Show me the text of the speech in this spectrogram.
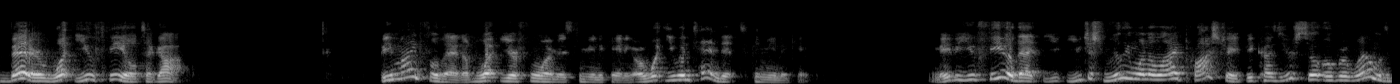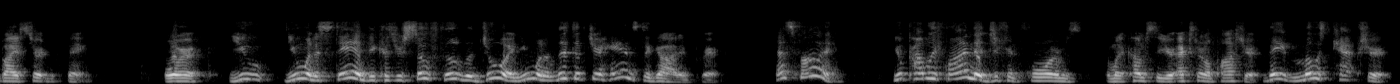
better what you feel to God. Be mindful then of what your form is communicating or what you intend it to communicate. Maybe you feel that you, you just really want to lie prostrate because you're so overwhelmed by a certain thing. Or you you want to stand because you're so filled with joy and you want to lift up your hands to God in prayer. That's fine. You'll probably find that different forms when it comes to your external posture, they most capture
